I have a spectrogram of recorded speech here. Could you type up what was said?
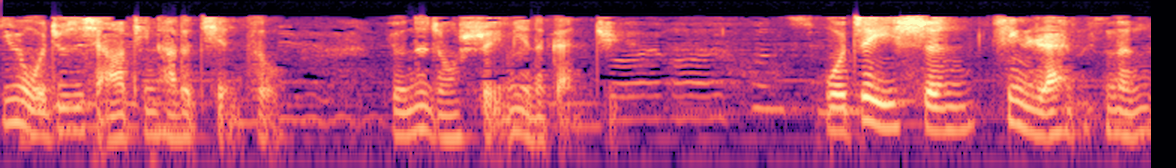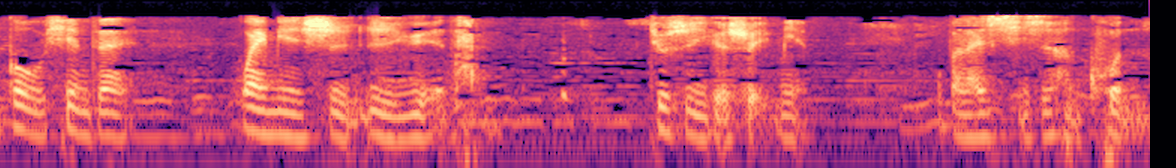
因为我就是想要听他的前奏，有那种水面的感觉。我这一生竟然能够现在外面是日月潭，就是一个水面。我本来其实很困了，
